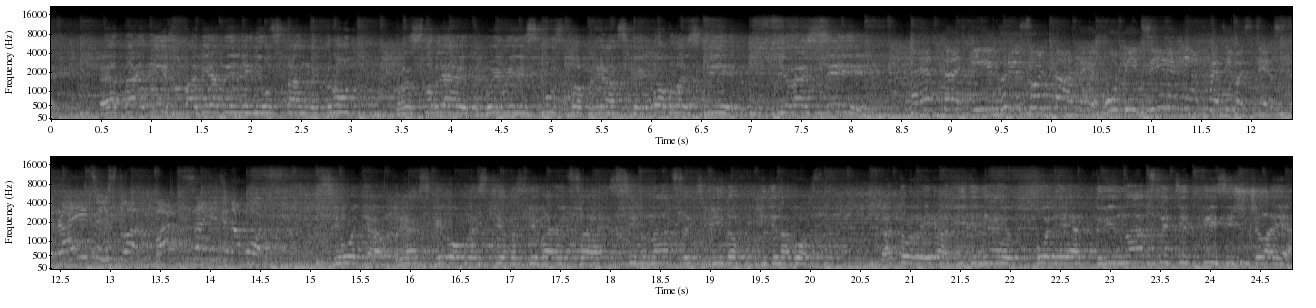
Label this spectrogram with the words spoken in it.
Это их победы и неустанный труд прославляют боевые искусства Брянской области и России. Это их результаты убедили в необходимости строительства Дворца единоборств. Сегодня в Брянской области развиваются 17 видов единоборств, которые объединяют более 12 тысяч человек.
